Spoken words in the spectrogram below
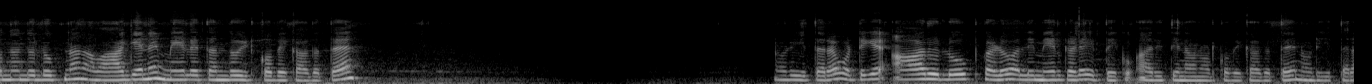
ಒಂದೊಂದು ಲೂಪ್ನ ನಾವು ಹಾಗೇನೆ ಮೇಲೆ ತಂದು ಇಟ್ಕೋಬೇಕಾಗತ್ತೆ. ನೋಡಿ, ಈ ಥರ ಒಟ್ಟಿಗೆ ಆರು ಲೂಪ್ಗಳು ಅಲ್ಲಿ ಮೇಲ್ಗಡೆ ಇರಬೇಕು. ಆ ರೀತಿ ನಾವು ನೋಡ್ಕೋಬೇಕಾಗತ್ತೆ. ನೋಡಿ, ಈ ಥರ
